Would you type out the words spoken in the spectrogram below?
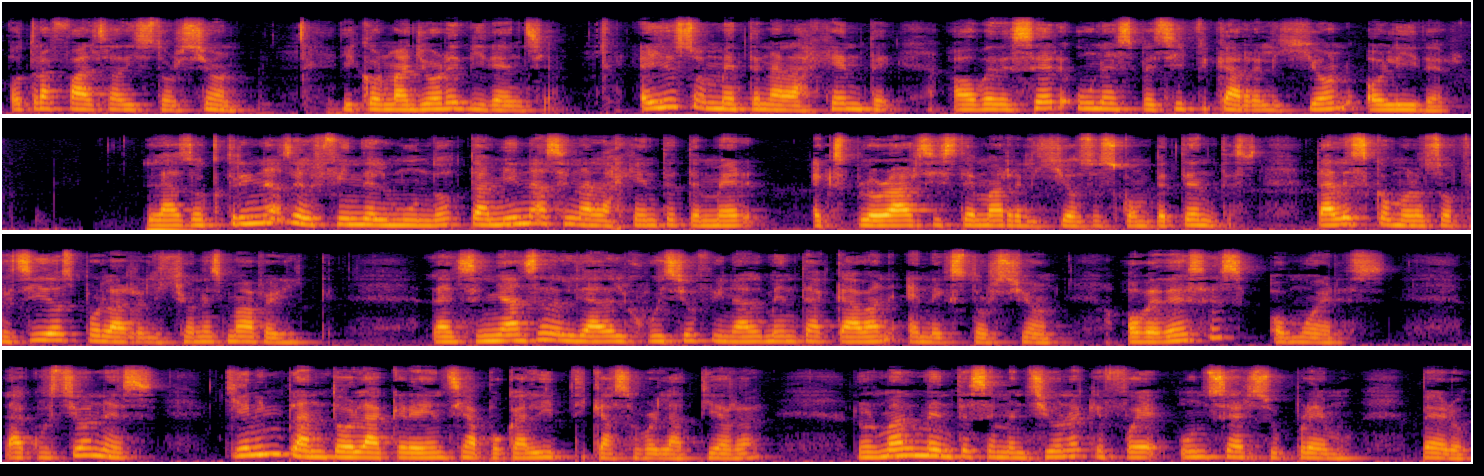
otra falsa distorsión y con mayor evidencia. Ellos someten a la gente a obedecer una específica religión o líder. Las doctrinas del fin del mundo también hacen a la gente temer explorar sistemas religiosos competentes, tales como los ofrecidos por las religiones Maverick. La enseñanza del día del juicio finalmente acaban en extorsión, obedeces o mueres. La cuestión es, ¿quién implantó la creencia apocalíptica sobre la Tierra? Normalmente se menciona que fue un ser supremo, pero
